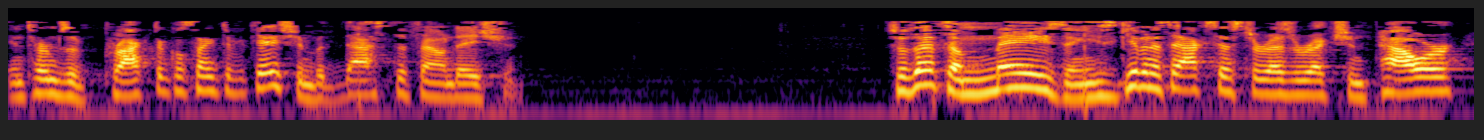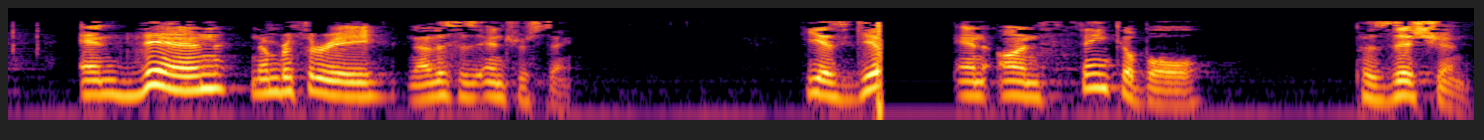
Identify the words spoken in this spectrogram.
in terms of practical sanctification, but that's the foundation. So that's amazing. He's given us access to resurrection power. And then, number three, now this is interesting. He has given an unthinkable position.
